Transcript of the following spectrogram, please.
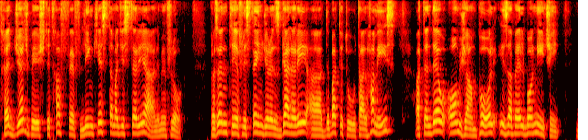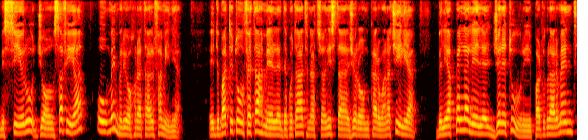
Tħeġġeġ biex titħaffef l-inkjesta maġisterjali minflok. Preżenti fl-Estanger's Gallery għad-dibattitu tal-Ħamis attendew omm Jean Paul Isabel Bonnici, missieru John Safia u membri oħra tal-familja. Id-dibattitu nfetaħ mill-Deputat Nazzjonalista Jerome Caruana Cilia Billi appella lill-ġenituri, partikolarment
